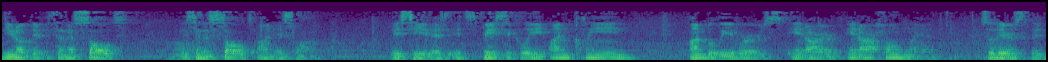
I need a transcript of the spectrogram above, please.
You know, it's an assault. It's an assault on Islam. They see it as it's basically unclean unbelievers in our in our homeland. So there's the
